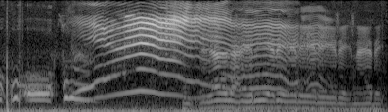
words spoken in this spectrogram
Oh, oh, oh. Ya, ya, Erik, Erik, Erik, Erik, Erik, nak Erik.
